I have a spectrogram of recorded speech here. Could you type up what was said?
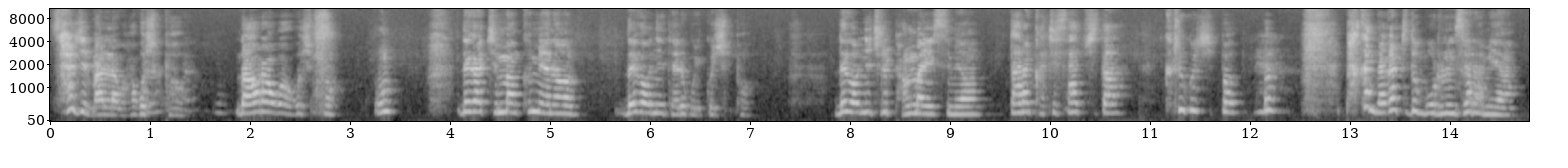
살지 말라고 하고 싶어. 나오라고 하고 싶어. 응? 내가 집만 크면은 내가 언니 데리고 있고 싶어. 내가 언니 줄 방만 있으면 나랑 같이 삽시다. 그러고 싶어. 어? 바깥 나갈지도 모르는 사람이야?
